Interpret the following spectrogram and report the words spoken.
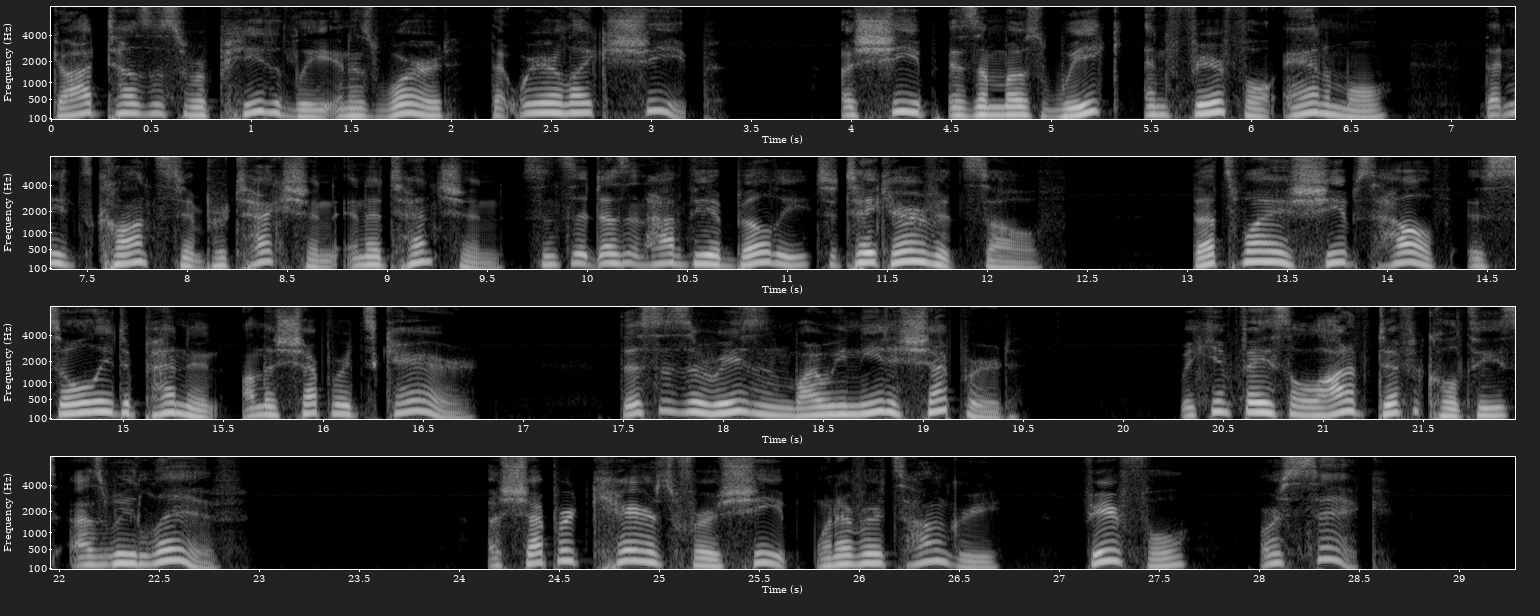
God tells us repeatedly in His Word that we are like sheep. A sheep is a most weak and fearful animal that needs constant protection and attention since it doesn't have the ability to take care of itself. That's why a sheep's health is solely dependent on the shepherd's care. This is the reason why we need a shepherd. We can face a lot of difficulties as we live. A shepherd cares for a sheep whenever it's hungry, fearful, or sick.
